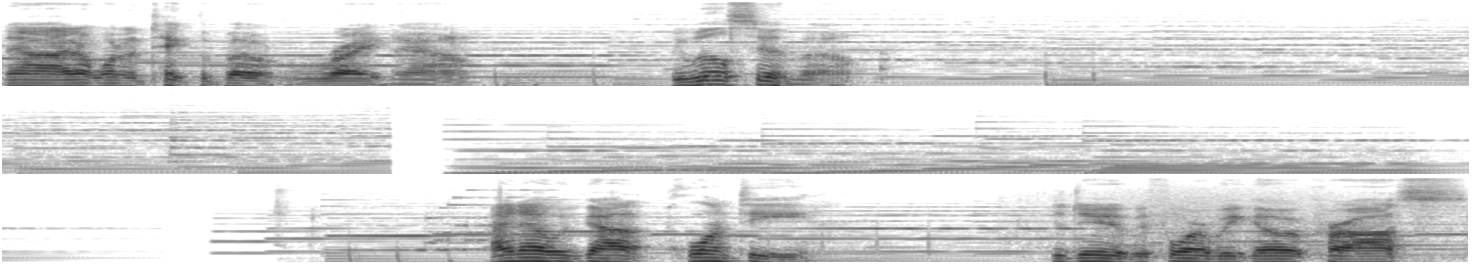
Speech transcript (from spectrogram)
Now, I don't want to take the boat right now. We will soon, though. I know we've got plenty to do before we go across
